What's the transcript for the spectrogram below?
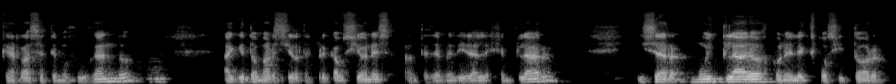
qué raza estemos juzgando. Hay que tomar ciertas precauciones antes de medir al ejemplar y ser muy claros con el expositor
